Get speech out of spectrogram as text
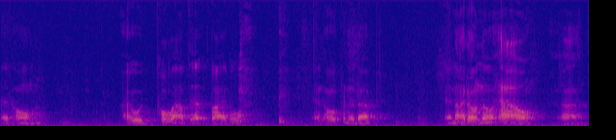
at home, I would pull out that Bible and open it up. And I don't know how, uh,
